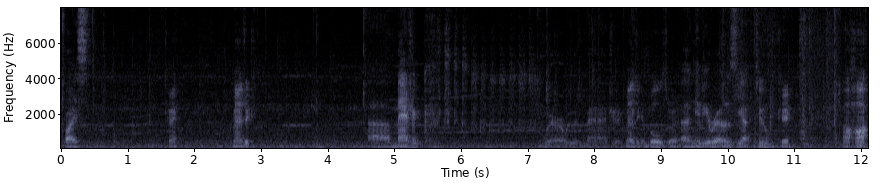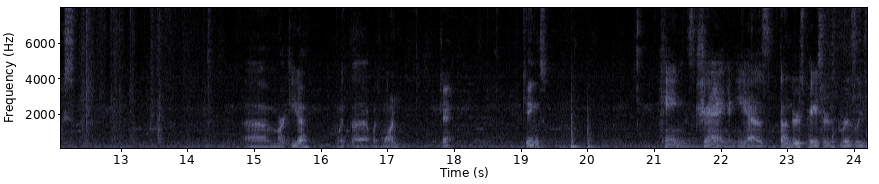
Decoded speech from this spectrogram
twice. Okay. Magic. Uh, Magic. Where are we with Magic? Magic and Bulls, right? Uh, Nivea Rose. Yep, two. Okay. Uh, Hawks. Uh, Marquita with uh, with one. Okay. Kings. Kings, Jang, and he has Thunders, Pacers, Grizzlies,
